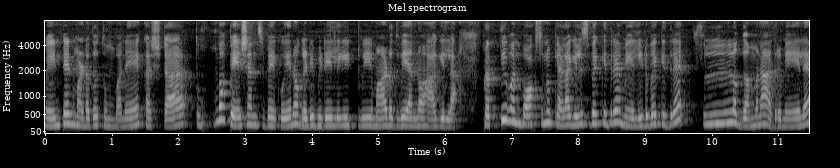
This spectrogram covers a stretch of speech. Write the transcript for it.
ಮೇಂಟೈನ್ ಮಾಡೋದು ತುಂಬಾ ಕಷ್ಟ. ತುಂಬ ಪೇಷನ್ಸ್ ಬೇಕು. ಏನೋ ಗಡಿಬಿಡಿಯಲ್ಲಿ ಇಟ್ವಿ, ಮಾಡಿದ್ವಿ ಅನ್ನೋ ಹಾಗಿಲ್ಲ. ಪ್ರತಿ ಒಂದು ಬಾಕ್ಸನ್ನು ಕೆಳಗೆ ಇಳಿಸ್ಬೇಕಿದ್ರೆ ಮೇಲಿಡಬೇಕಿದ್ರೆ ಫುಲ್ ಗಮನ ಅದ್ರ ಮೇಲೆ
